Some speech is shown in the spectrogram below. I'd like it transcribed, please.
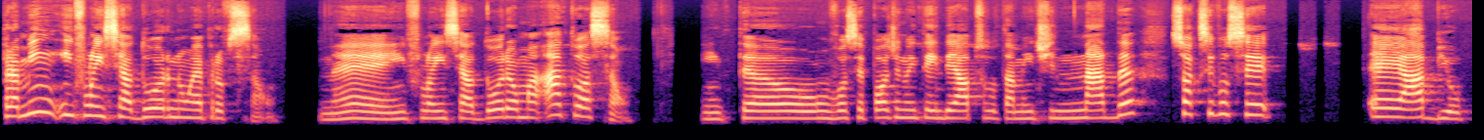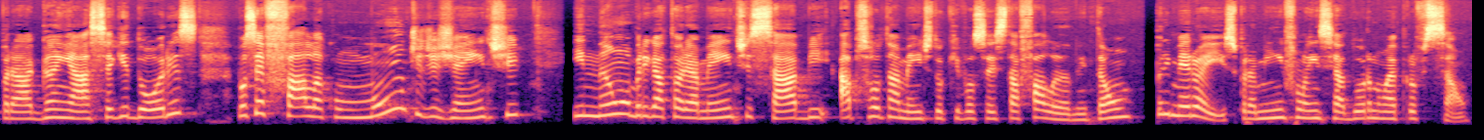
para mim influenciador não é profissão, né? Influenciador é uma atuação. Então, você pode não entender absolutamente nada, só que se você é hábil para ganhar seguidores, você fala com um monte de gente e não obrigatoriamente sabe absolutamente do que você está falando. Então, primeiro é isso. Para mim, influenciador não é profissão.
